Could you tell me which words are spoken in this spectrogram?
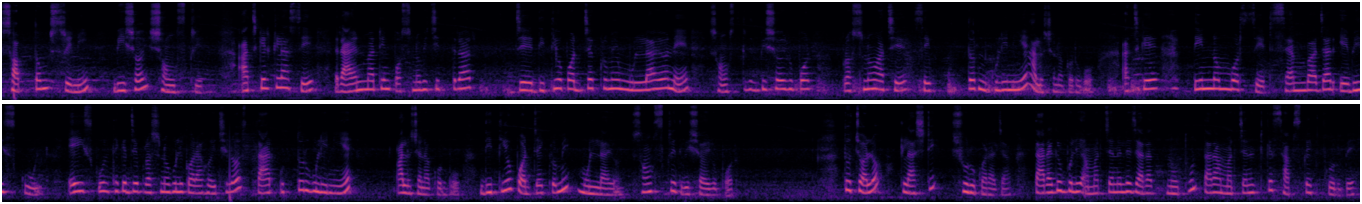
সপ্তম শ্রেণি বিষয় সংস্কৃত। আজকের ক্লাসে রায়ন মার্টিন প্রশ্নবিচিত্রার যে দ্বিতীয় পর্যায়ক্রমে মূল্যায়নে সংস্কৃত বিষয়ের উপর প্রশ্ন আছে, সেই উত্তরগুলি নিয়ে আলোচনা করব। আজকে তিন নম্বর সেট, শ্যামবাজার এভি স্কুল। এই স্কুল থেকে যে প্রশ্নগুলি করা হয়েছিল, তার উত্তরগুলি নিয়ে আলোচনা করব। দ্বিতীয় পর্যায়ক্রমিক মূল্যায়ন, সংস্কৃত বিষয়ের উপর। তো চলো ক্লাসটি শুরু করা যাক। তার আগে বলি, আমার চ্যানেলে যারা নতুন, তারা আমার চ্যানেলটিকে সাবস্ক্রাইব করবে।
